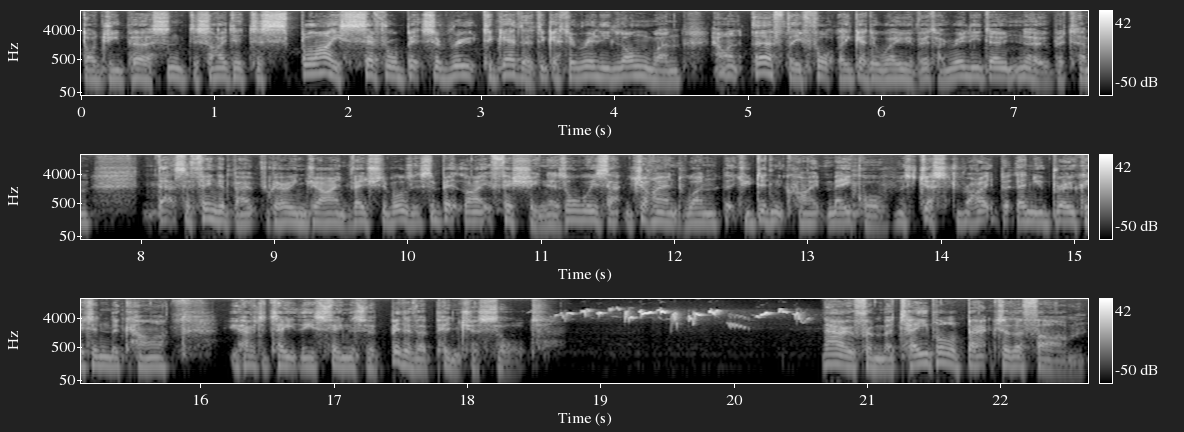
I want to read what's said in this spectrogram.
dodgy person decided to splice several bits of root together to get a really long one. How on earth they thought they'd get away with it, I really don't know. But um, that's the thing about growing giant vegetables. It's a bit like fishing. There's always that giant one that you didn't quite make or was just right, but then you broke it in the car. You have to take these things with a bit of a pinch of salt. Now, from the table back to the farm.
